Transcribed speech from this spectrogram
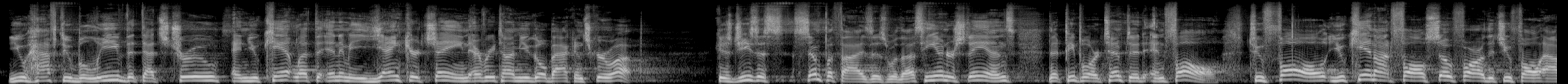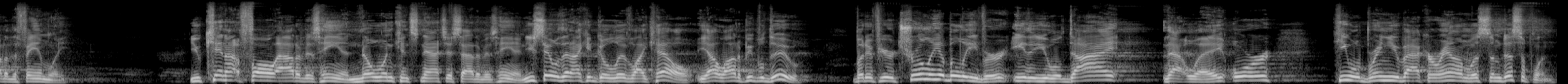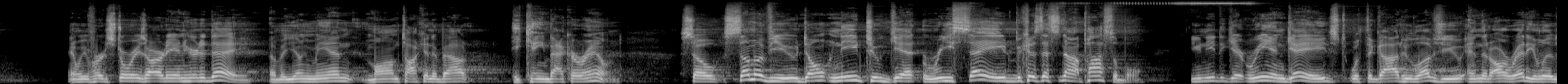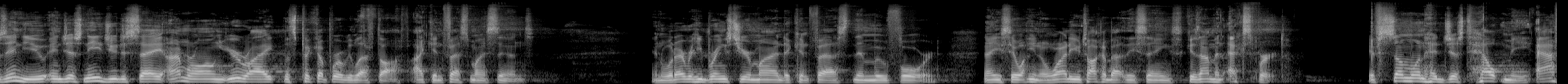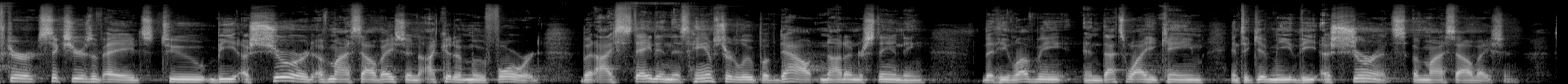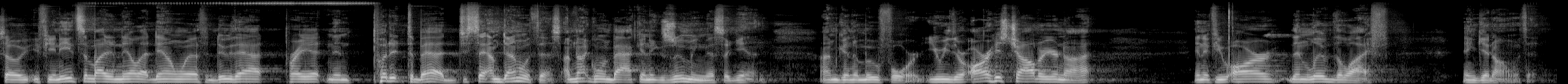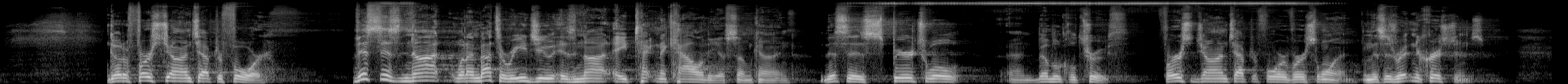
You have to believe that that's true, and you can't let the enemy yank your chain every time you go back and screw up because Jesus sympathizes with us. He understands that people are tempted and fall. To fall, you cannot fall so far that you fall out of the family. You cannot fall out of his hand. No one can snatch us out of his hand. You say, well, then I could go live like hell. Yeah, a lot of people do. But if you're truly a believer, either you will die that way or he will bring you back around with some discipline. And we've heard stories already in here today of a young man, mom talking about he came back around. So some of you don't need to get resaved because that's not possible. You need to get re engaged with the God who loves you and that already lives in you and just needs you to say, I'm wrong, you're right, let's pick up where we left off. I confess my sins. And whatever he brings to your mind to confess, then move forward. Now you say, well, you know, why do you talk about these things? Because I'm an expert if someone had just helped me after six years of age to be assured of my salvation, I could have moved forward. But I stayed in this hamster loop of doubt, not understanding that He loved me, and that's why He came, and to give me the assurance of my salvation. So if you need somebody to nail that down with, do that, pray it, and then put it to bed. Just say, I'm done with this. I'm not going back and exhuming this again. I'm going to move forward. You either are His child or you're not. And if you are, then live the life and get on with it. Go to 1 John chapter 4. This is not, what I'm about to read you is not a technicality of some kind. This is spiritual and biblical truth. 1 John chapter 4 verse 1. And this is written to Christians.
